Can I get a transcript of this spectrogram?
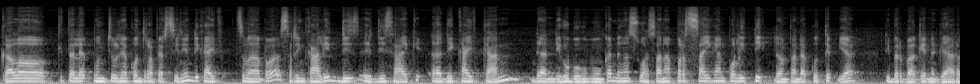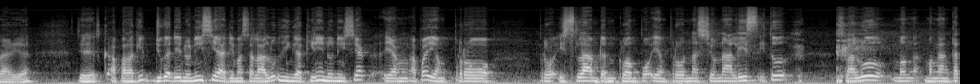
kalau kita lihat munculnya kontroversi ini dikait apa, sering kali di, di, uh, dikaitkan dan dihubung-hubungkan dengan suasana persaingan politik dalam tanda kutip ya di berbagai negara ya. Jadi apalagi juga di Indonesia di masa lalu hingga kini Indonesia yang apa yang pro pro Islam dan kelompok yang pro nasionalis itu selalu meng, mengangkat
